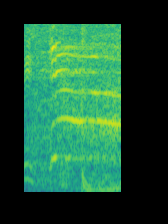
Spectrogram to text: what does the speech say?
Cristiano!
